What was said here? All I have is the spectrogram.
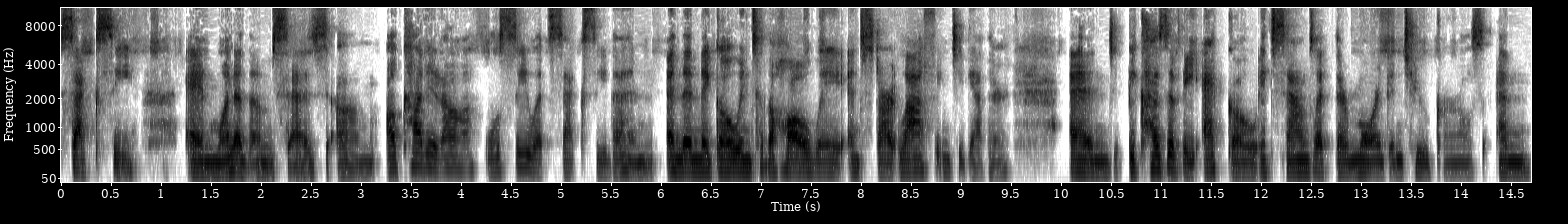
sexy and one of them says, um, I'll cut it off. We'll see what's sexy then. And then they go into the hallway and start laughing together. And because of the echo, it sounds like they're more than two girls. And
